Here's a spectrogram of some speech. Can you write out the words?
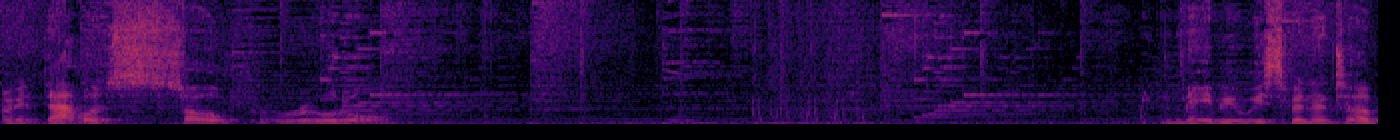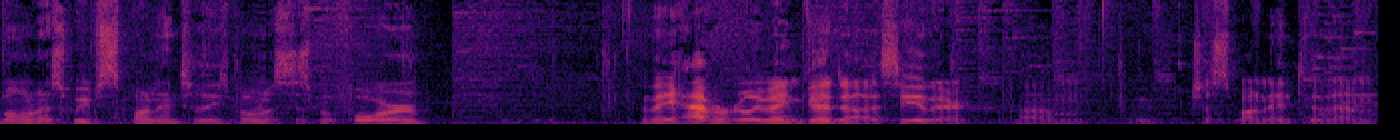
I mean, that was so brutal. Maybe we spin into a bonus. We've spun into these bonuses before. And they haven't really been good to us either. Um, we've just spun into them.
